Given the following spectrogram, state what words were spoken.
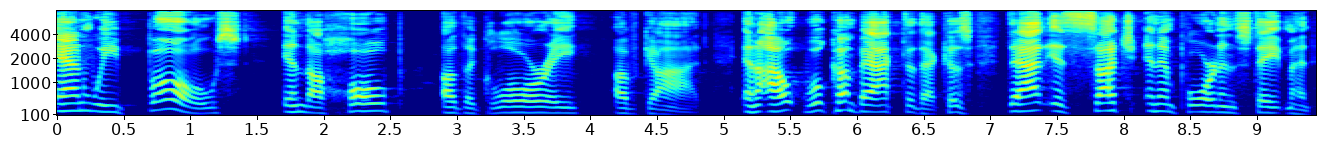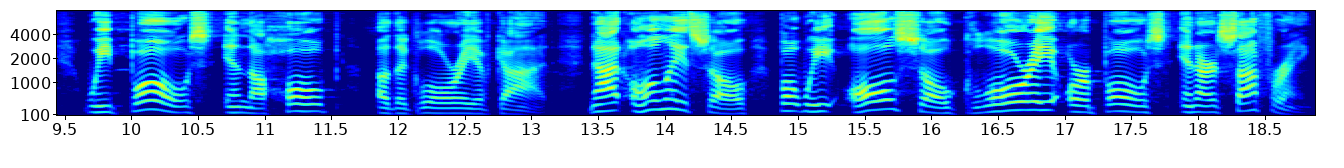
And we boast in the hope of the glory of God. And I'll, we'll come back to that because that is such an important statement. We boast in the hope of the glory of God. Not only so, but we also glory or boast in our suffering,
